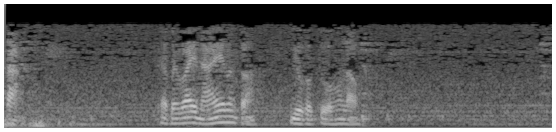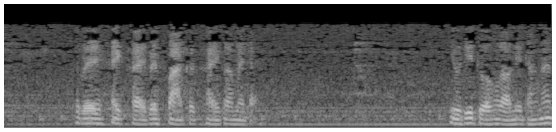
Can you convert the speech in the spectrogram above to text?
ข้าง ถ้าไปไว้ไหนมันก็อยู่กับตัวของเรา ถ้าไปให้ใครไปฝากกับใครก็ไม่ได้ อยู่ที่ตัวของเราในทางนั้น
